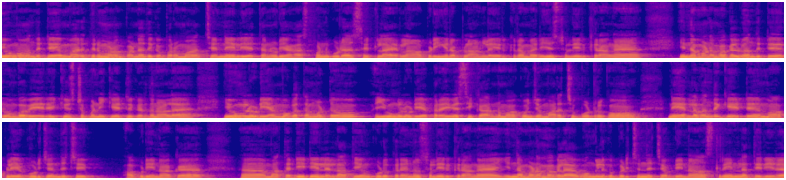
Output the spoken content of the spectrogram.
இவங்க வந்துட்டு மறுதிருமணம் பண்ணதுக்கப்புறமா சென்னையிலேயே தன்னுடைய ஹஸ்பண்ட் கூட செட்டில் ஆயிடலாம் அப்படிங்கிற பிளானில் இருக்கிற மாதிரியே சொல்லியிருக்கிறாங்க. இந்த மணமகள் வந்துட்டு ரொம்பவே ரெக்யூஸ்ட் பண்ணி கேட்டிருக்கிறதுனால இவங்களுடைய முகத்தை மட்டும் இவங்களுடைய ப்ரைவசி காரணமாக கொஞ்சம் மறைச்சி போட்டிருக்கோம். நேரில் வந்து கேட்டு மாப்பிள்ளையை பிடிச்சிருந்துச்சு அப்படின்னாக்க மற்ற டீட்டெயில் எல்லாத்தையும் கொடுக்குறேன்னு சொல்லியிருக்கிறாங்க. இந்த மணமகளை உங்களுக்கு பிடிச்சிருந்துச்சு அப்படின்னா ஸ்க்ரீனில் தெரியல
